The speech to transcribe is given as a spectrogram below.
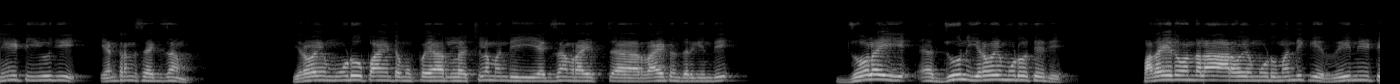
నీట్ యూజీ ఎంట్రన్స్ ఎగ్జామ్. ఇరవై మూడు పాయింట్ ముప్పై ఆరు లక్షల మంది ఈ ఎగ్జామ్ రాయి రాయటం జరిగింది. జూలై జూన్ ఇరవై మూడవ తేదీ పదహైదు వందల అరవై మూడు మందికి రీనీట్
